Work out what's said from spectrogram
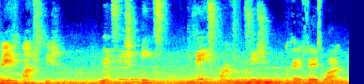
Phase 1 Station. Next station is Phase 1 Station. Okay, Phase 1.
